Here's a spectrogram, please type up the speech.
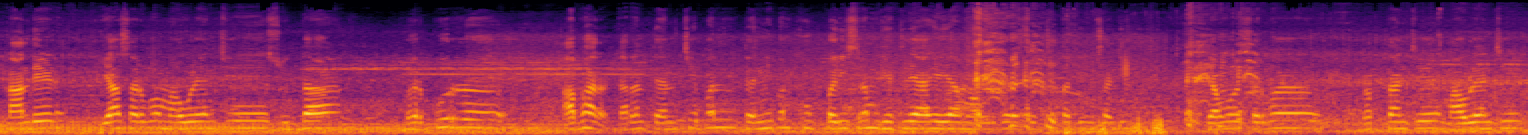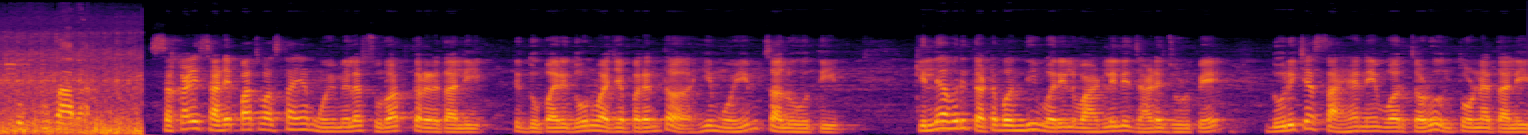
नांदेड या सर्व मावळ्यांचे सुद्धा भरपूर आभार. कारण त्यांचे पण त्यांनी पण खूप परिश्रम घेतले आहे या माहूरगड स्वच्छता टीमसाठी त्यामुळे सर्व भक्तांचे मावळ्यांचे खूप खूप आभार. सकाळी साडेपाच वाजता या मोहिमेला सुरुवात करण्यात आली. ते दुपारी दोन वाजेपर्यंत ही मोहीम चालू होती. किल्ल्यावरील तटबंदी वरील वाढलेली झाडे झुडपे दोरीच्या साह्याने वर चढून तोडण्यात आली.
